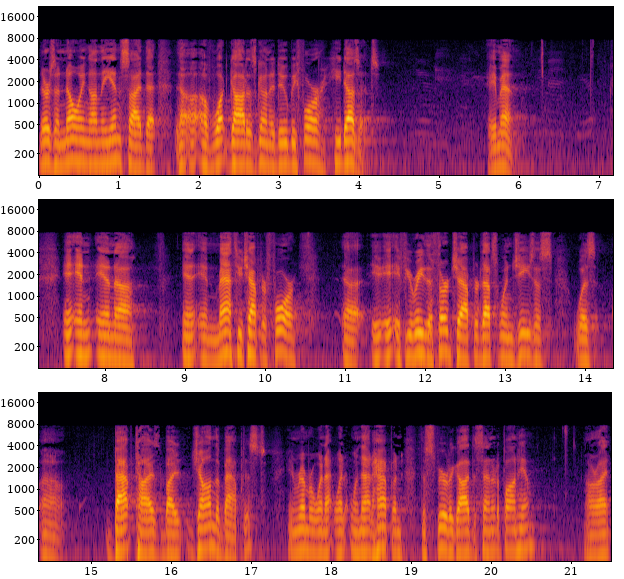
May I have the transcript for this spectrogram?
There's a knowing on the inside that, uh, of what God is going to do before He does it. Amen. In, in, uh, in, in, Matthew chapter 4, uh, if you read the third chapter, that's when Jesus was uh, baptized by John the Baptist. And remember when that, when, when that happened, the Spirit of God descended upon him? All right.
